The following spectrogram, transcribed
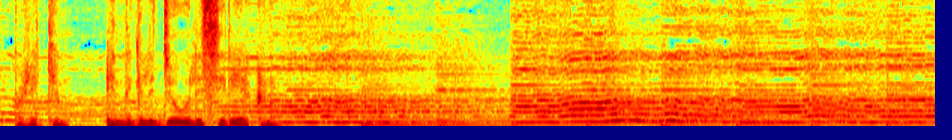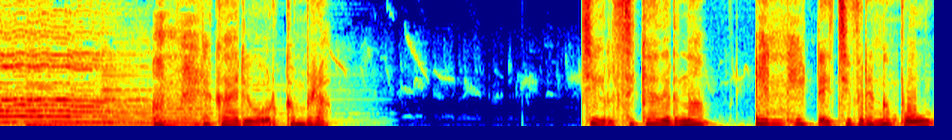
അപ്പോഴേക്കും എന്തെങ്കിലും ജോലി ശരിയാക്കണം. കാര്യം ഓർക്കുമ്പോഴാ. ചികിത്സിക്കാതിരുന്ന എന്നെ ഇട്ടേച്ച് ഇവരങ്ങ് പോവും.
